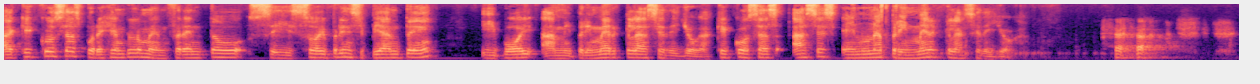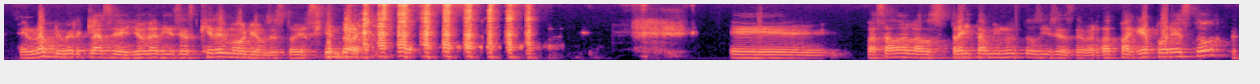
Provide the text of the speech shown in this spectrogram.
¿A qué cosas, por ejemplo, me enfrento si soy principiante y voy a mi primer clase de yoga? ¿Qué cosas haces en una primer clase de yoga? en una primera clase de yoga dices, ¿qué demonios estoy haciendo aquí? eh, pasados los 30 minutos dices, ¿de verdad pagué por esto?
